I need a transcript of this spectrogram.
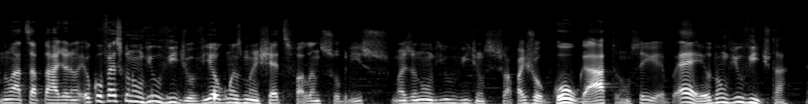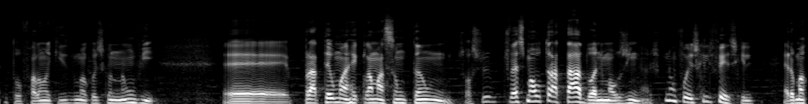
no WhatsApp da Rádio Eu confesso que eu não vi o vídeo, eu vi algumas manchetes falando sobre isso, mas eu não vi o vídeo. Não sei se o rapaz jogou o gato, não sei. É, eu não vi o vídeo, tá? Eu tô falando aqui de uma coisa que eu não vi. É, para ter uma reclamação tão. Só se tivesse maltratado o animalzinho. Acho que não foi isso que ele fez. Que ele, era, uma,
